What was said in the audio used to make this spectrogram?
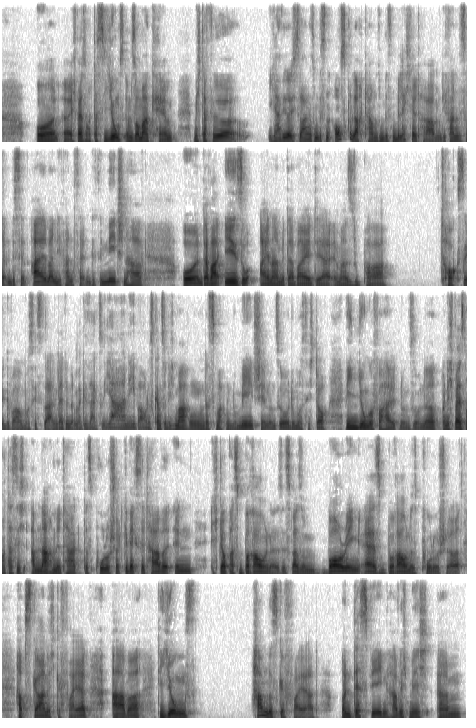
Und äh, ich weiß noch, dass die Jungs im Sommercamp mich dafür, ja, wie soll ich sagen, so ein bisschen ausgelacht haben, so ein bisschen belächelt haben. Die fanden es halt ein bisschen albern, die fanden es halt ein bisschen mädchenhaft. Und da war eh so einer mit dabei, der immer super toxic war, muss ich sagen. Der hat dann immer gesagt, so, ja, nee, Bau, das kannst du nicht machen, das machen nur Mädchen und so, du musst dich doch wie ein Junge verhalten und so, ne? Und ich weiß noch, dass ich am Nachmittag das Poloshirt gewechselt habe in, ich glaube, was Braunes. Es war so ein boring ass braunes Poloshirt. Hab's gar nicht gefeiert. Aber die Jungs haben das gefeiert. Und deswegen habe ich mich, ähm,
